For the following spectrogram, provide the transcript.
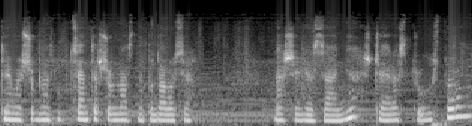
Тримай, щоб у нас був центр, щоб в нас не подалося наше в'язання. Ще раз в другу сторону.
